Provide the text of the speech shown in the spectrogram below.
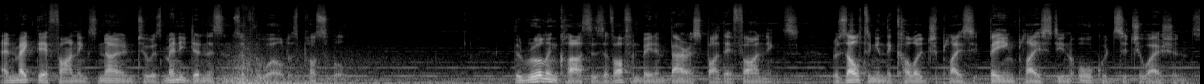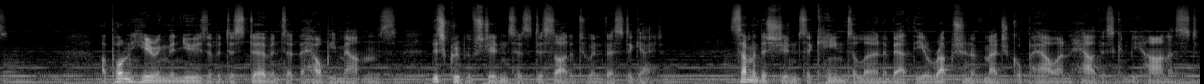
and make their findings known to as many denizens of the world as possible. The ruling classes have often been embarrassed by their findings, resulting in the college place being placed in awkward situations. Upon hearing the news of a disturbance at the Halpi Mountains, this group of students has decided to investigate. Some of the students are keen to learn about the eruption of magical power and how this can be harnessed,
